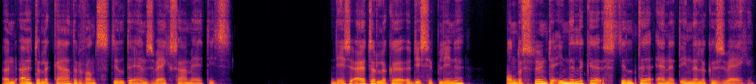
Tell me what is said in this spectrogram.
een uiterlijk kader van stilte en zwijgzaamheid is. Deze uiterlijke discipline ondersteunt de innerlijke stilte en het innerlijke zwijgen.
